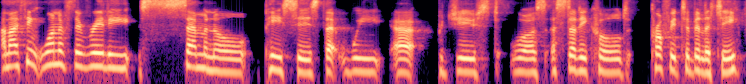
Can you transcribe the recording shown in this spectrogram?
and i think one of the really seminal pieces that we uh, produced was a study called profitability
